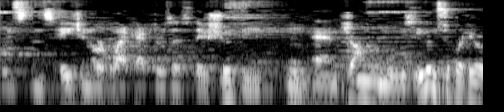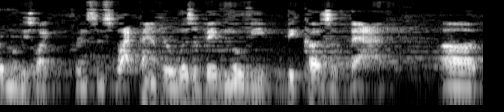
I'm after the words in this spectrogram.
for instance, Asian or black actors as there should be. And genre movies, even superhero movies, like for instance, Black Panther was a big movie because of that. Uh,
